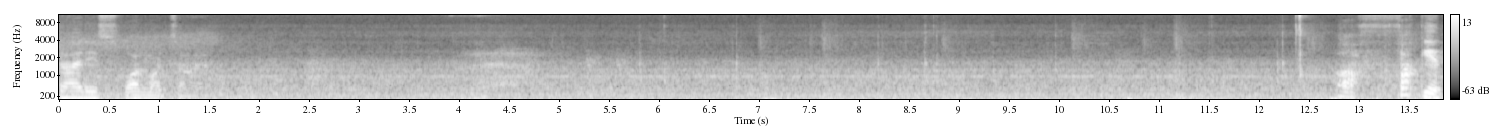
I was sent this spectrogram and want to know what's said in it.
try this one more time. Oh, fuck it.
